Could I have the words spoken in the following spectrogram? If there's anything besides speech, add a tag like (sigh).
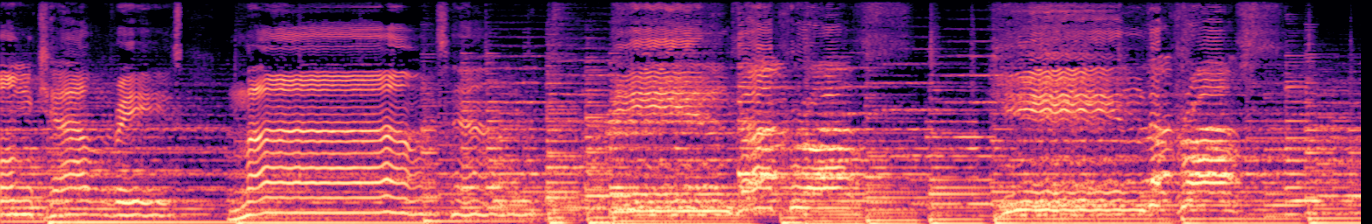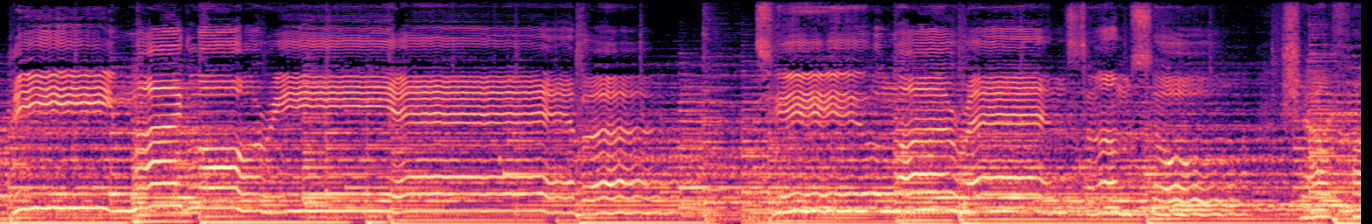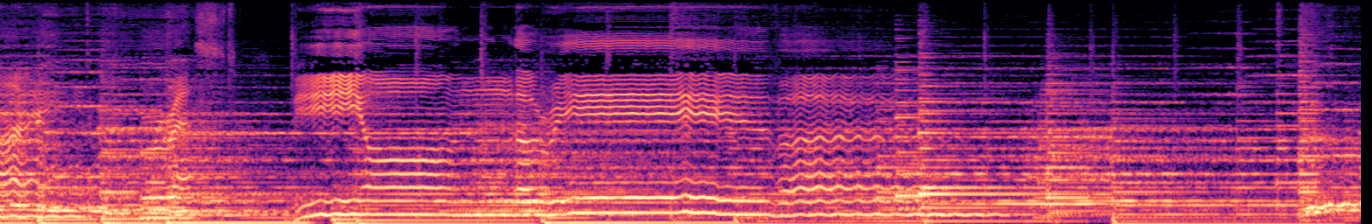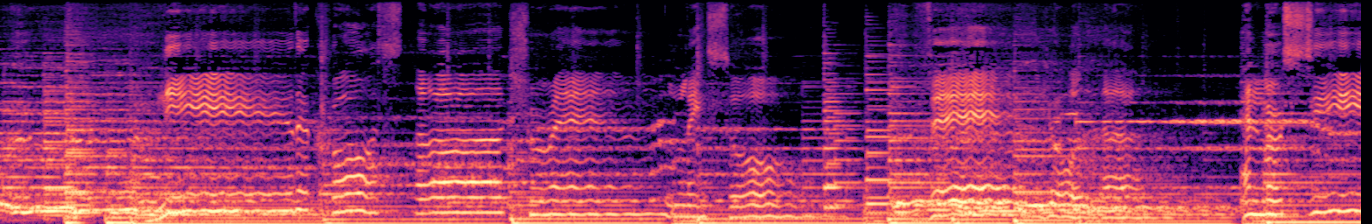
From Calvary's mountain. Trembling soul, there your love and mercy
